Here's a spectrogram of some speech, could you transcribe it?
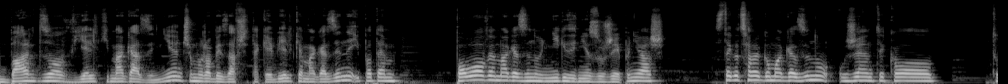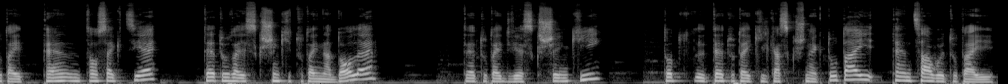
bardzo wielki magazyn. Nie wiem, czemu robię zawsze takie wielkie magazyny i potem połowę magazynu nigdy nie zużyję, ponieważ z tego całego magazynu użyłem tylko tutaj tę tą sekcję, te tutaj skrzynki tutaj na dole, te tutaj dwie skrzynki, to te tutaj kilka skrzynek tutaj, ten cały tutaj,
